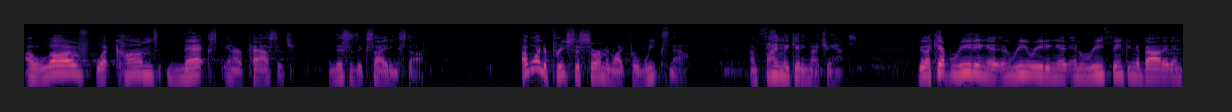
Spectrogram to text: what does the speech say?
I love what comes next in our passage. And this is exciting stuff. I've wanted to preach this sermon like for weeks now. I'm finally getting my chance. Because I kept reading it and rereading it and rethinking about it. And,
